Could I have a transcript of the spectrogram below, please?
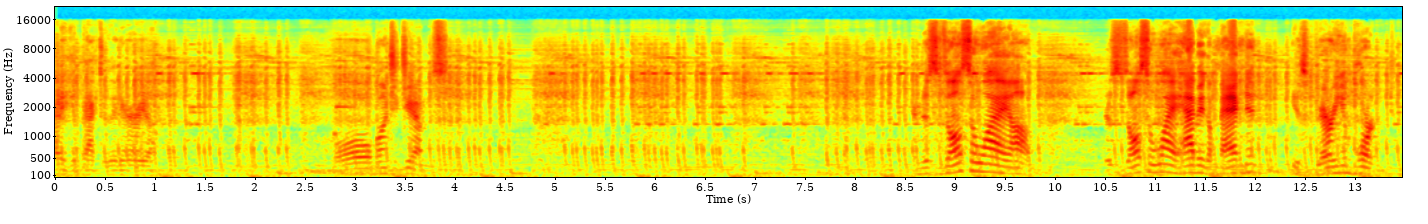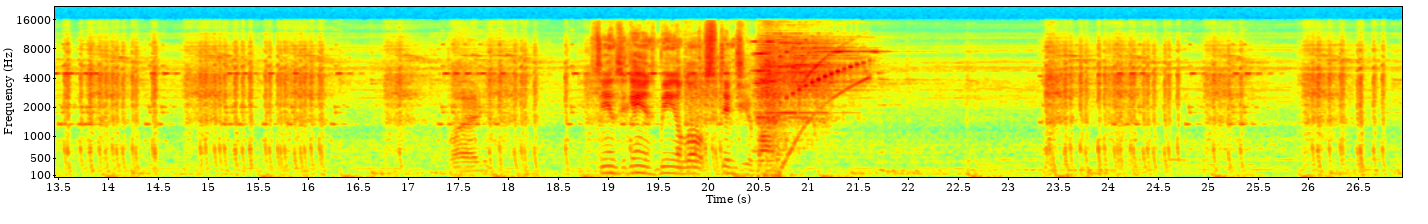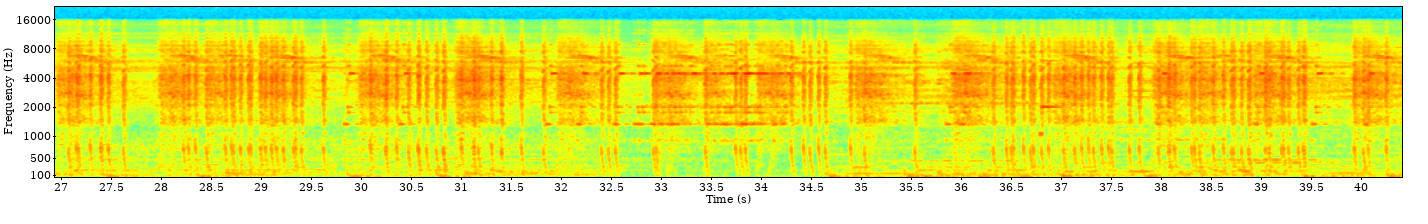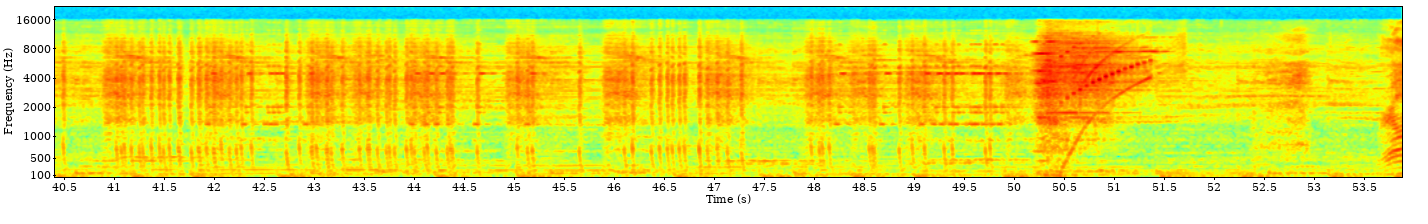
Gotta get back to that area. Gems. And this is also why, um, this is also why having a magnet is very important. But, seems the is being a little stingy about it.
